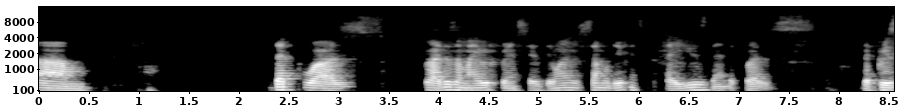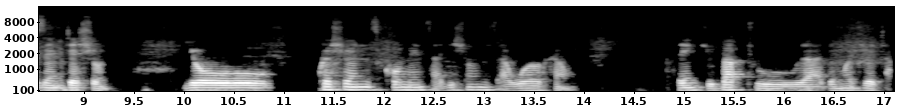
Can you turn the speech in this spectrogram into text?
Um, that was, well, those are my references, the ones, some of the references that I used, and that was the presentation. Your questions, comments, additions are welcome. Thank you. Back to uh, the moderator.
